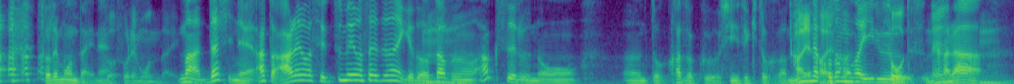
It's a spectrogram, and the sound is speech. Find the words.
それ問題ね。そうそれ問題。まあだしねあとあれは説明はされてないけど、うん。多分アクセルの、うん、と家族親戚とかがみんな子供がいるから、うん。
